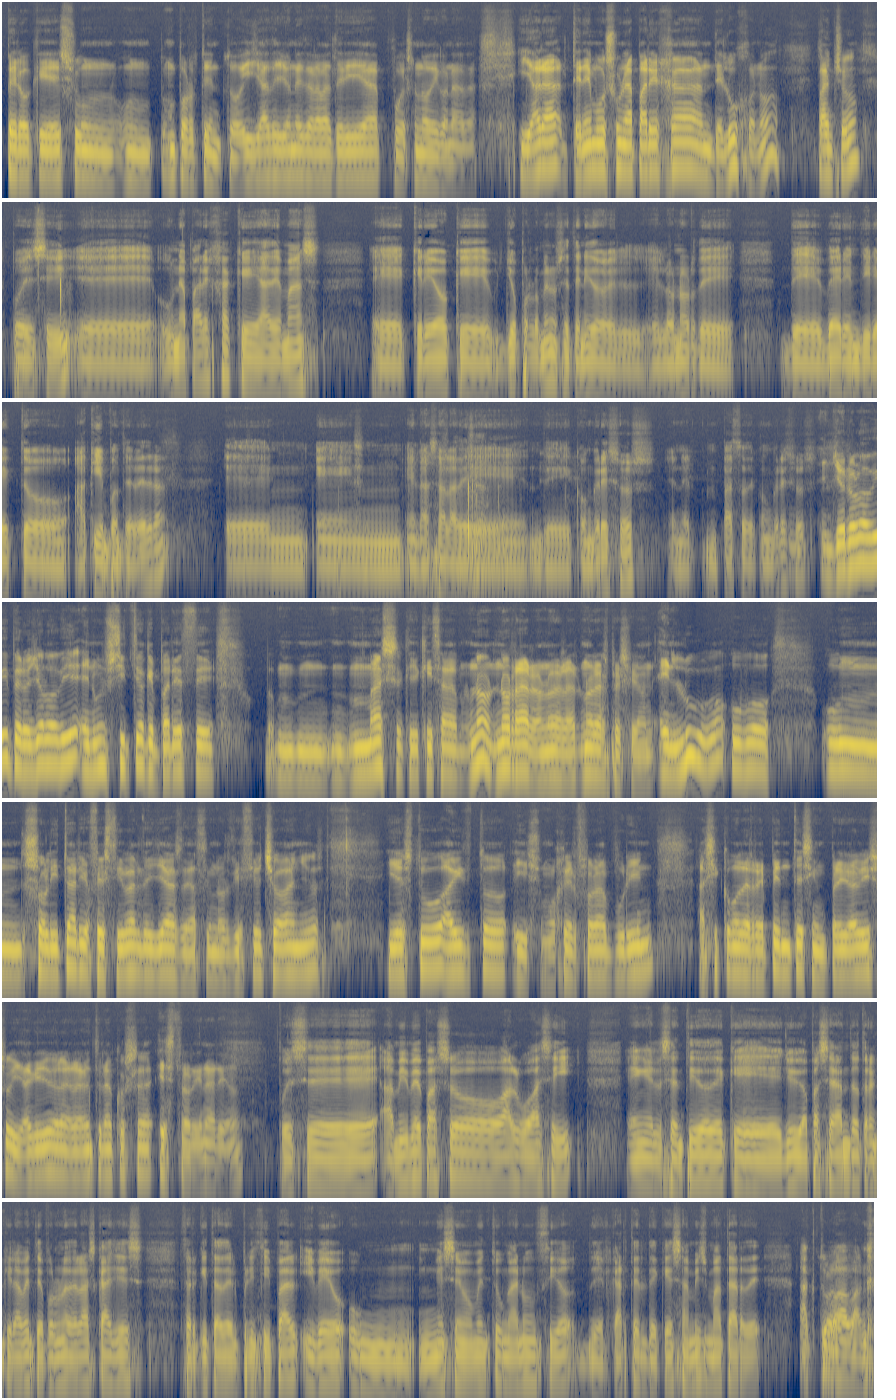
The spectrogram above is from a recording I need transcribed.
pero que es un, portento. Y ya de Jones de la batería, pues no digo nada. Y ahora tenemos una pareja de lujo, ¿no, Pancho? Pues sí, eh, una pareja que además eh, creo que yo por lo menos he tenido el, honor de, ver en directo aquí en Pontevedra. En, la sala de, congresos, en el paso de congresos. Yo no lo vi, pero yo lo vi en un sitio que parece mm, más que quizá, no, no raro, no es, no la expresión. En Lugo hubo un solitario festival de jazz de hace unos 18 años y estuvo Ayrton y su mujer Flora Purín, así como de repente, sin previo aviso, y aquello era realmente una cosa extraordinaria. Pues eh, a mí me pasó algo así en el sentido de que yo iba paseando tranquilamente por una de las calles cerquita del principal y veo un, en ese momento un anuncio del cartel de que esa misma tarde actuaban.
